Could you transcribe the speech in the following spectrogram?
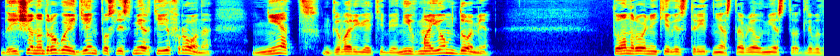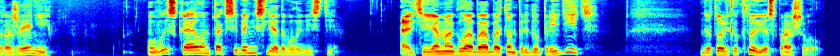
Да еще на другой день после смерти Ефрона. Нет, говорю я тебе, не в моем доме». Тон Роники Вестрит не оставлял места для возражений. Увы, с Кайлом так себя не следовало вести. Альтия могла бы об этом предупредить, да только кто ее спрашивал?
